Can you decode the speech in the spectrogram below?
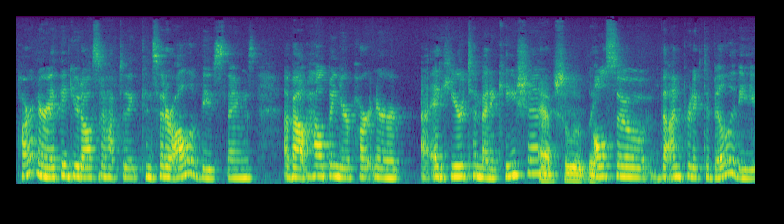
partner, I think you'd also have to consider all of these things about helping your partner uh, adhere to medication. Absolutely. Also, the unpredictability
